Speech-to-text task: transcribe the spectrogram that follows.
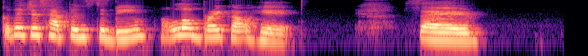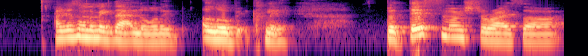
But there just happens to be a little breakout here so I just want to make that a little a little bit clear. But this moisturizer,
